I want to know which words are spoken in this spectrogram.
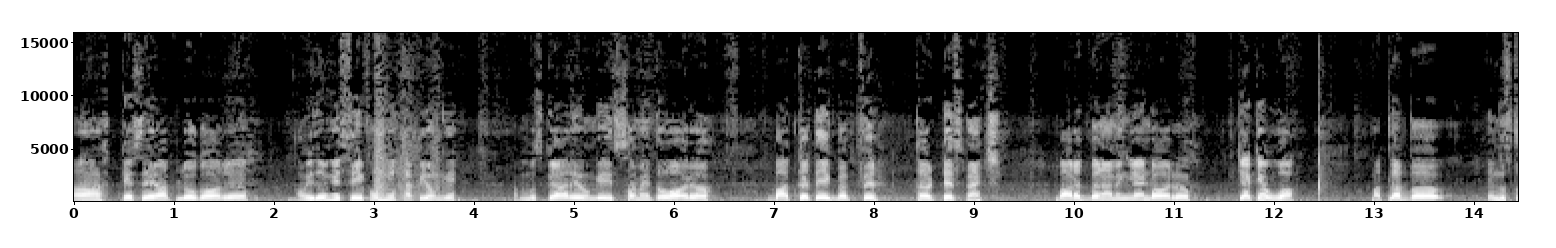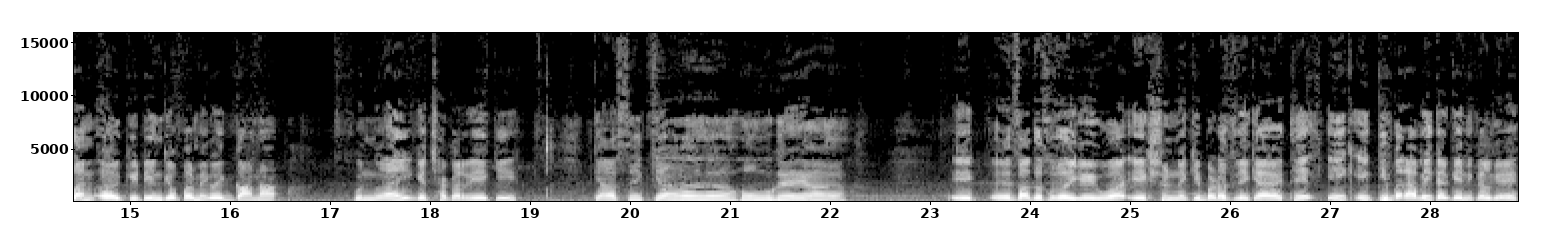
आ, कैसे आप लोग और उम्मीद होंगे सेफ़ होंगे हैप्पी होंगे मुस्कुरा रहे होंगे इस समय तो और बात करते हैं एक बार फिर थर्ड टेस्ट मैच भारत बनाम इंग्लैंड और क्या क्या हुआ? मतलब हिंदुस्तान की टीम के ऊपर मेरे को एक गाना गुनगुनाई की इच्छा कर रही है कि क्या से क्या हो गया? एक ज़्यादा से ज़्यादा ये हुआ एक शून्य की बढ़त लेके आए थे एक एक की बराबरी करके निकल गए।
